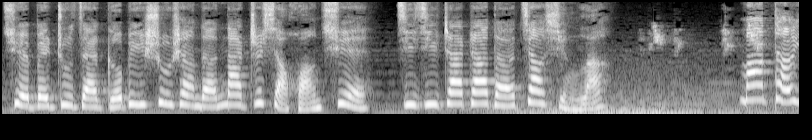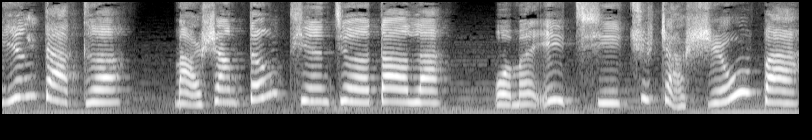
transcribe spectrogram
却被住在隔壁树上的那只小黄雀叽叽喳喳的叫醒了。猫头鹰大哥，马上冬天就要到了，我们一起去找食物吧，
